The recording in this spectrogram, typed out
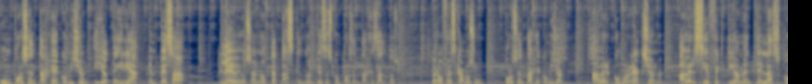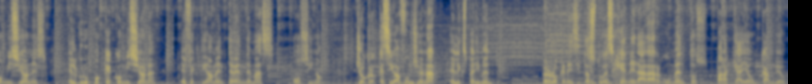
un porcentaje de comisión. Y yo te diría, empieza leve, o sea, no te atasques, no empieces con porcentajes altos, pero ofrezcamos un porcentaje de comisión, a ver cómo reaccionan, a ver si efectivamente las comisiones, el grupo que comisiona, efectivamente vende más o si no. Yo creo que sí va a funcionar el experimento. Pero lo que necesitas tú es generar argumentos para que haya un cambio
